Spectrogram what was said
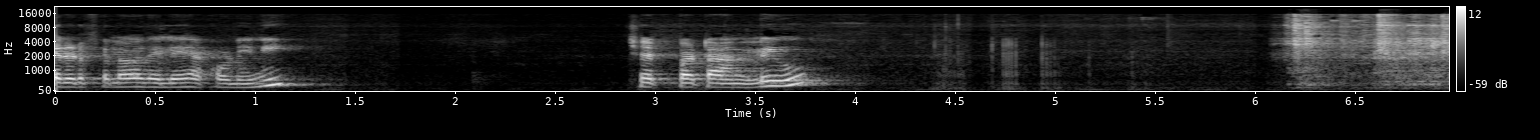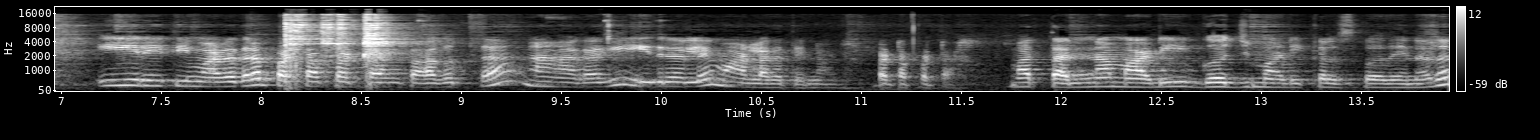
ಎರಡು ಪಲಾವ್ ಎಲೆ ಹಾಕೊಂಡಿನಿ. ಚಟ್ಪಟ ಅನ್ಲಿ ಇವು. ಈ ರೀತಿ ಮಾಡಿದ್ರೆ ಪಟ ಪಟ ಅಂತ ಆಗುತ್ತಾ? ನಾನು ಹಾಗಾಗಿ ಇದರಲ್ಲೇ ಮಾಡ್ಲಾಗತ್ತೆ ನೋಡಿ ಪಟ ಪಟ ಮತ್ತು ಅನ್ನ ಮಾಡಿ, ಗೊಜ್ಜು ಮಾಡಿ ಕಲಿಸ್ಬೋದೇನದ?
